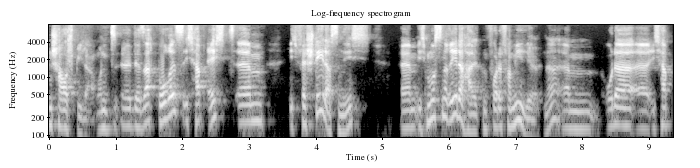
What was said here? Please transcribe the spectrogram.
ein Schauspieler, und äh, der sagt, Boris, ich habe echt, ähm, ich verstehe das nicht. Ähm, ich muss eine Rede halten vor der Familie. Ne? Ähm, oder äh, ich habe,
